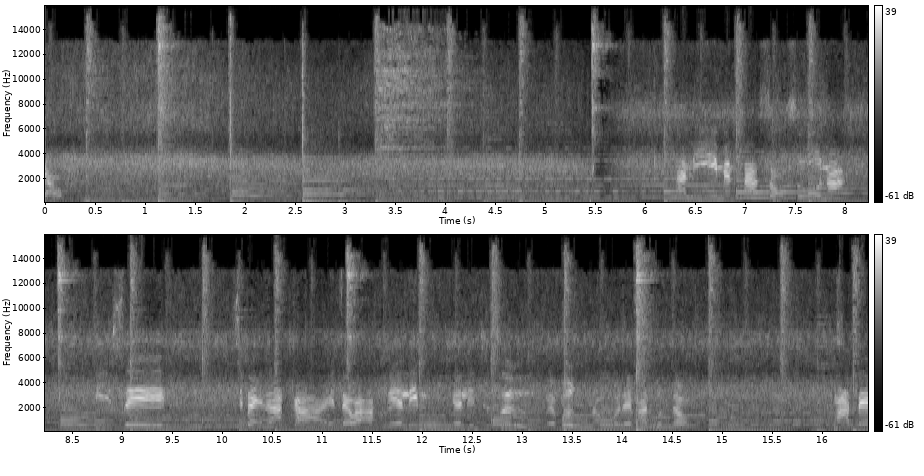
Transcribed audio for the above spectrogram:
ียวอันนี้แมนตัดสองซูเนาะทีเซสิแบ่งหน้ากายแต่ว่าแวลินแวลินซื่อแวเบิ่งเนาะบ่ได้มาด่วนแล้วมาแต่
